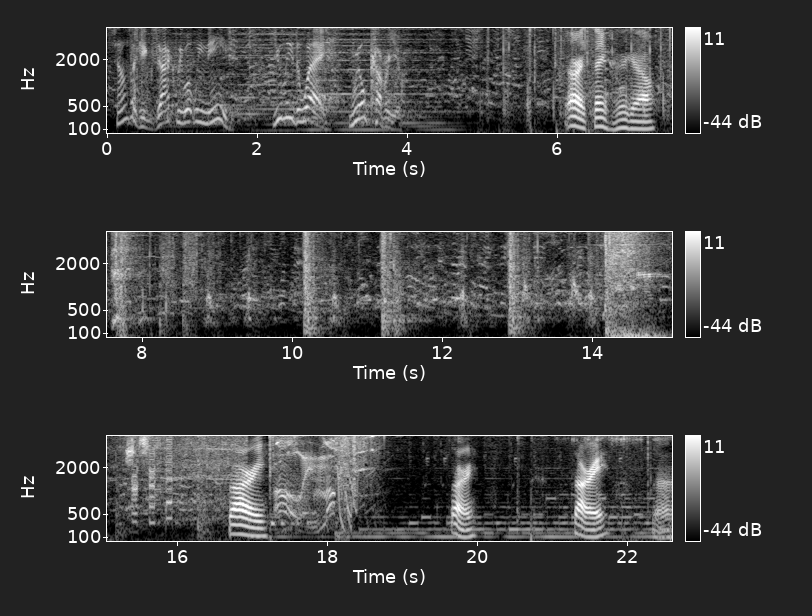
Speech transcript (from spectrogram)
Sounds like exactly what we need. You lead the way. We'll cover you. Alright, thanks, Big Al. Sorry. Sorry. Sorry. Uh,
